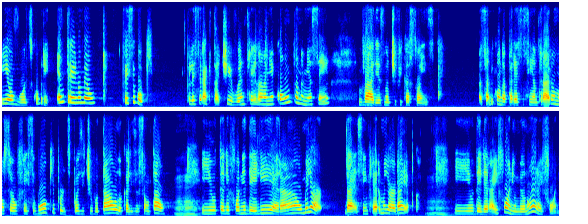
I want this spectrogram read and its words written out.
e eu vou descobrir. Entrei no meu Facebook. Falei, será que tá ativo? Entrei lá na minha conta, na minha senha, várias notificações. Sabe quando aparece assim, entraram no seu Facebook por dispositivo tal, localização tal? Aham. E o telefone dele era o melhor. Da, sempre era o melhor da época. Aham. E o dele era iPhone, o meu não era iPhone.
